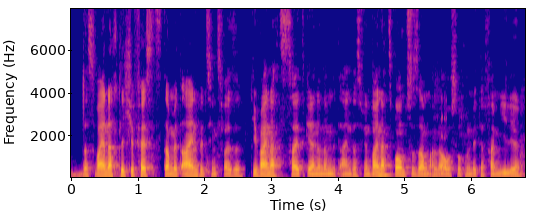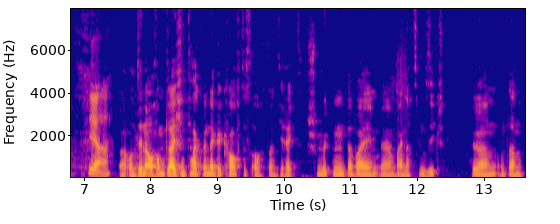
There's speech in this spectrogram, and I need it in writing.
das weihnachtliche Fest damit ein, beziehungsweise die Weihnachtszeit gerne damit ein, dass wir einen Weihnachtsbaum zusammen alle aussuchen mit der Familie. Ja. Äh, und den auch am gleichen Tag, wenn der gekauft ist, auch dann direkt schmücken, dabei äh, Weihnachtsmusik hören und dann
